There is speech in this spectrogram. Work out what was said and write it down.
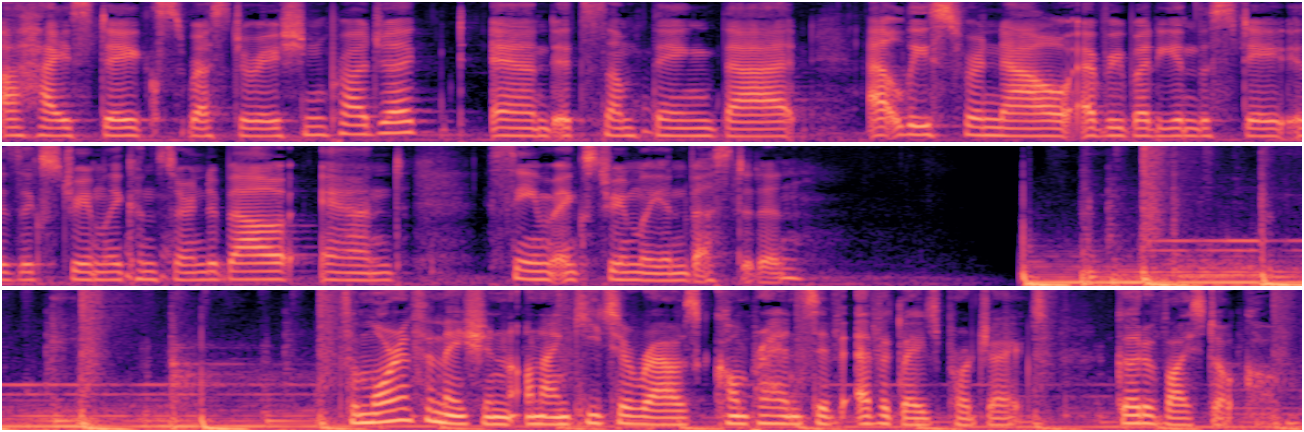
a high stakes restoration project, and it's something that, at least for now, everybody in the state is extremely concerned about and seem extremely invested in. For more information on Ankita Rao's comprehensive Everglades project, go to vice.com.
